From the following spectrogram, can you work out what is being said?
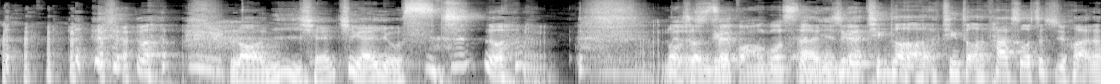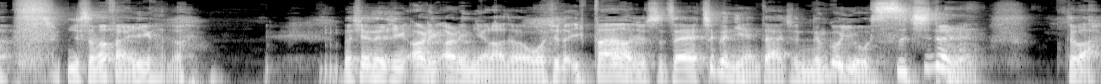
对吧？老倪以前竟然有司机，对吧？老赵，那个是你这个在广告公司啊，你这个听到听到他说这句话的，你什么反应啊？对吧？那现在已经二零二零年了，对吧？我觉得一般啊，就是在这个年代就能够有司机的人，对吧？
